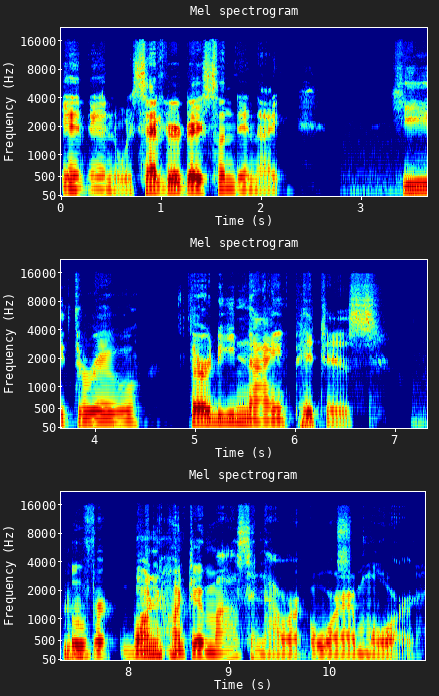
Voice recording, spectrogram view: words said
and and it was Saturday Sunday night. He threw 39 pitches Mhm. over 100 miles an hour or more,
